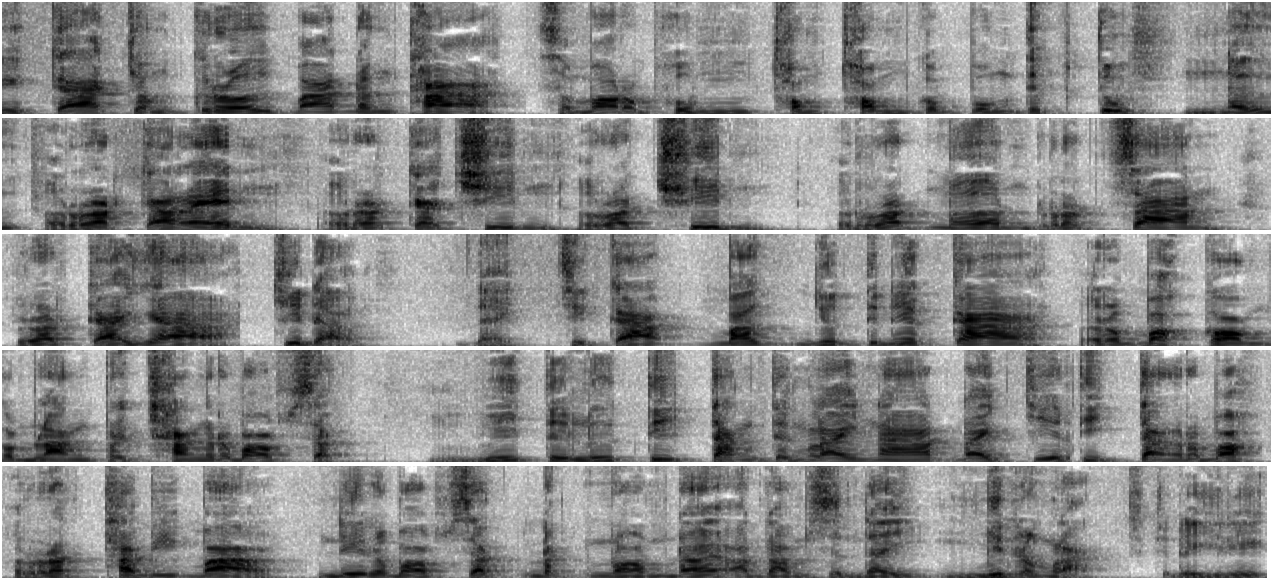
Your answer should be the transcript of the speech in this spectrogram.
រាយការណ៍ចុងក្រោយបានដឹងថា សមរភូមិធំធំកំពុងតែផ្ទុះនៅរដ្ឋការ៉េនរដ្ឋកាឈីនរដ្ឋឈីនរដ្ឋមឺនរដ្ឋសានរដ្ឋកាយ៉ាជាដើមដែលជាការបើកយុទ្ធនាការរបស់កងកម្លាំងប្រឆាំងរបបសឹក វាយទៅលើទីតាំងទាំងឡាយណាដែលជាទីតាំងរបស់រដ្ឋាភិបាលនៃរបបសឹកដឹកនាំដោយអាដាមសេនីមានរងឡាក់សេចក្តីរាយ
